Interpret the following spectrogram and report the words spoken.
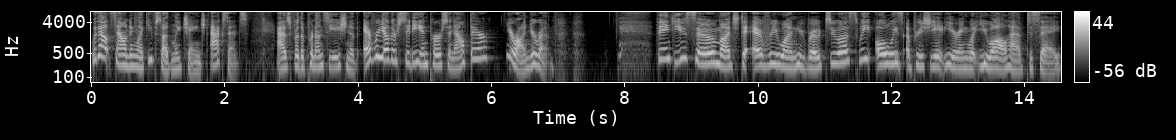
without sounding like you've suddenly changed accents. As for the pronunciation of every other city and person out there, you're on your own. Thank you so much to everyone who wrote to us. We always appreciate hearing what you all have to say.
